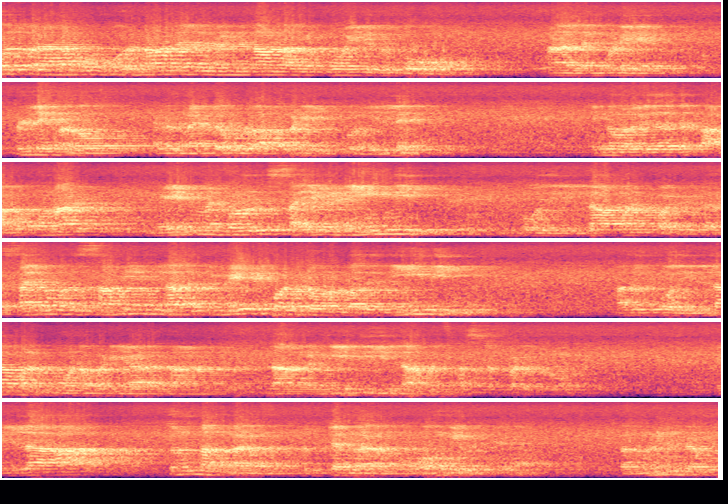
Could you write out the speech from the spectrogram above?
ஒரு நேரமும் ஒரு நாள் இல்லை ரெண்டு நாள் நாங்கள் கோயிலுக்கு போவோம். ஆனால் எங்களுடைய பிள்ளைகளோ அல்லது மற்றவர்களோ அப்படி இப்போ இல்லை. இன்னொரு விதத்தில் பார்க்க போனால் மேன்மைகள் சைவ நீதி இப்போது இல்லாமல் போய்விட்டது. சைவம் ஒரு சமயம் அதற்கு மேற்பட்டு வருவது நீதி. அது இப்போது இல்லாமல் போனபடியாக தான் நாங்கள் நீதி இல்லாமல் கஷ்டப்படுகிறோம். எல்லா துன்பங்களும் குற்றங்களும் ஓங்கிவிட்டன. மீண்டும்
